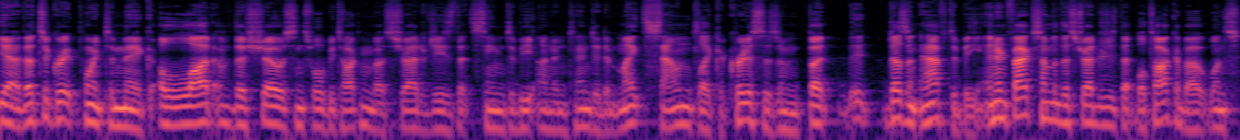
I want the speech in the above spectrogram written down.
Yeah, that's a great point to make. A lot of the show, since we'll be talking about strategies that seem to be unintended, it might sound like a criticism, but it doesn't have to be. And in fact, some of the strategies that we'll talk about once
